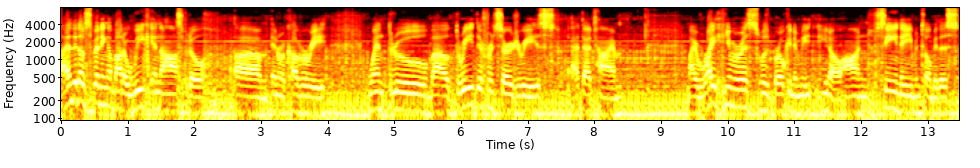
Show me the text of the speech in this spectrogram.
I ended up spending about a week in the hospital um, in recovery. Went through about three different surgeries at that time. My right humerus was broken to me you know on scene they even told me this.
